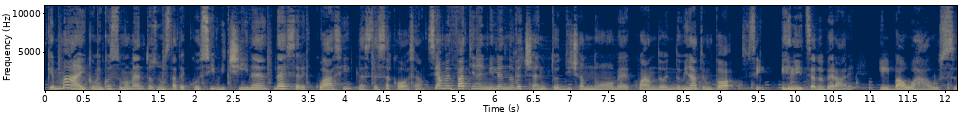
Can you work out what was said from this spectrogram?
che mai come in questo momento sono state così vicine da essere quasi la stessa cosa. Siamo infatti nel 1919, quando, indovinate un po', sì, inizia ad operare il Bauhaus,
